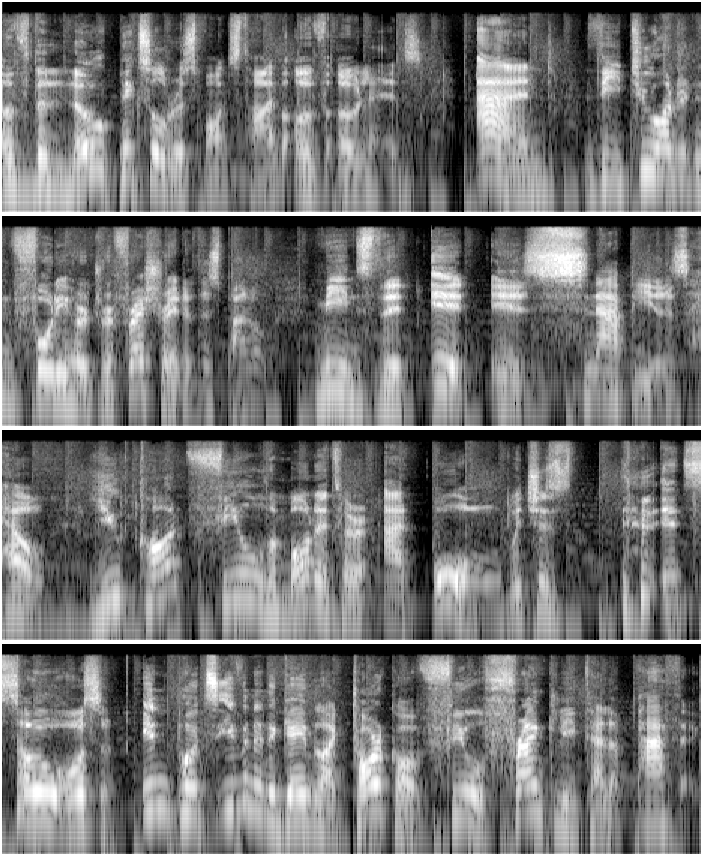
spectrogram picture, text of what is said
of the low pixel response time of OLEDs and the 240 Hz refresh rate of this panel means that it is snappy as hell. You can't feel the monitor at all, which is it's so awesome. Inputs, even in a game like Tarkov, feel frankly telepathic.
